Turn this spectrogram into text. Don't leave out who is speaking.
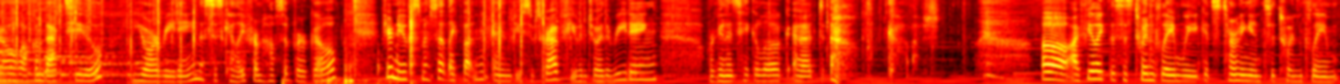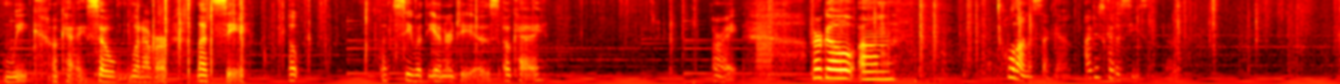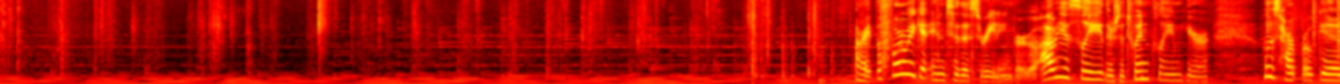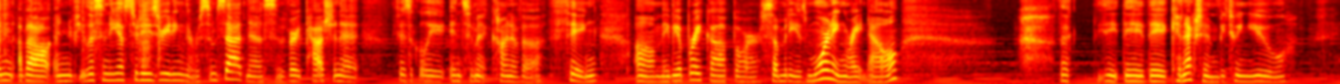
Speaker 1: Virgo. Welcome back to your reading. This is Kelly from House of Virgo. If you're new, smash that like button and do subscribe if you enjoy the reading. We're going to take a look at. gosh. Oh, I feel like this is Twin Flame Week. It's turning into Twin Flame Week. Okay, so whatever. Let's see. Oh, let's see what the energy is. Okay. All right. Virgo, um, hold on a second. I just got to see something. All right, before we get into this reading, Virgo, obviously there's a twin flame here who's heartbroken about, and if you listen to yesterday's reading, there was some sadness, a very passionate, physically intimate kind of a thing. Um, maybe a breakup or somebody is mourning right now. The, the, the, the connection between you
